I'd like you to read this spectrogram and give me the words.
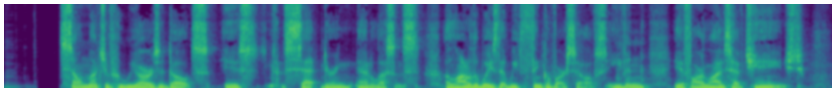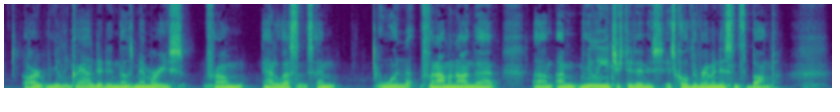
So much of who we are as adults is set during adolescence. A lot of the ways that we think of ourselves, even if our lives have changed, are really grounded in those memories from adolescence. And One phenomenon that um, I'm really interested in is it's called the reminiscence bump.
